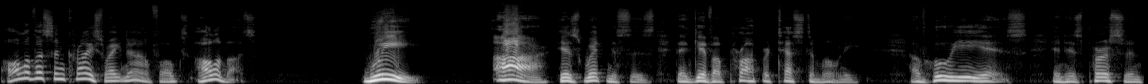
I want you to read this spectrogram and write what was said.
all of us in Christ right now, folks, all of us, we are his witnesses that give a proper testimony of who he is in his person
